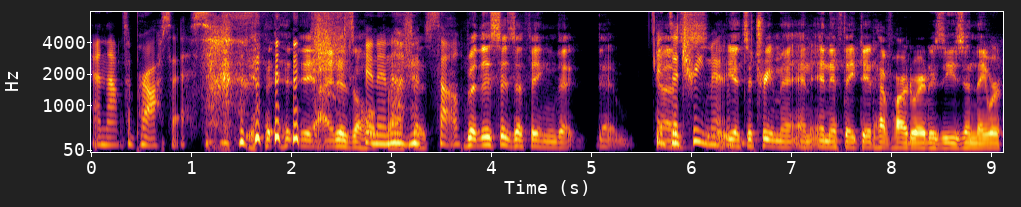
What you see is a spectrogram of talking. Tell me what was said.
And that's a process yeah. It is a whole in and of itself. But this is a thing that that. It's a treatment. Yeah, it's a treatment, and, and if they did have hardware disease and they were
